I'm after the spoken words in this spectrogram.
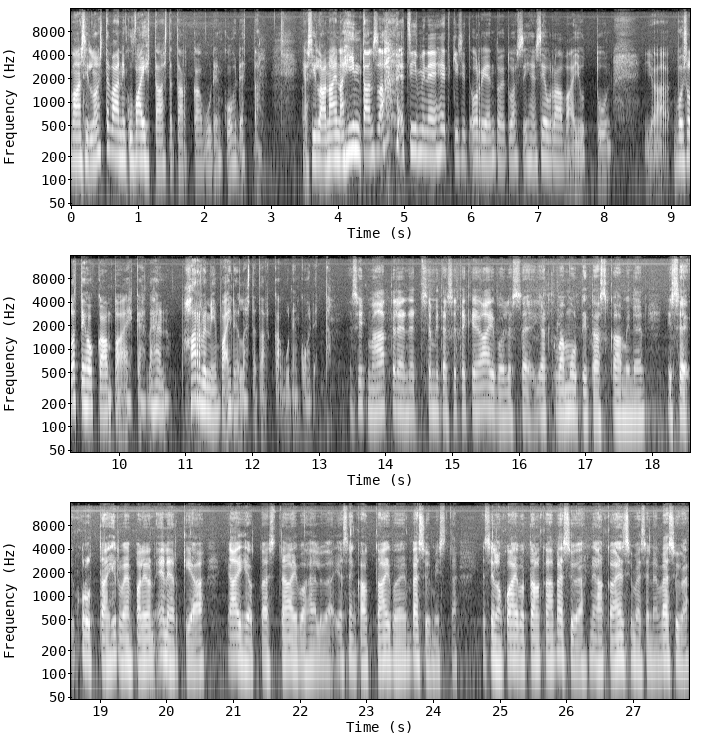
vaan silloin sitten vaan niin kuin vaihtaa sitä tarkkaavuuden kohdetta. Ja sillä on aina hintansa, että siinä menee hetki sitten orientoitua siihen seuraavaan juttuun. Ja voisi olla tehokkaampaa ehkä vähän harvemmin vaihdella sitä tarkkaavuuden kohdetta. Sitten mä ajattelen, että se mitä se tekee aivoille, se jatkuva multitaskaaminen, niin se kuluttaa hirveän paljon energiaa ja aiheuttaa sitä aivohälyä ja sen kautta aivojen väsymistä. Ja silloin kun aivot alkaa väsyä, ne alkaa ensimmäisenä väsyä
